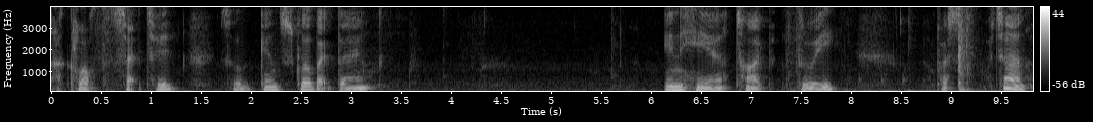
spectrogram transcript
a cloth set to. So again, scroll back down. In here, type 3, press return.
